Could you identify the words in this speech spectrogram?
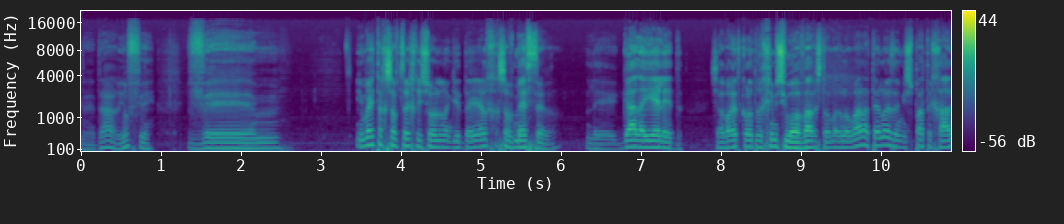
נהדר, יופי. ואם היית עכשיו צריך לשאול, נגיד, יהיה לך עכשיו מסר לגל הילד, שעבר את כל הדרכים שהוא עבר, שאתה אומר לו, וואלה, תן לו איזה משפט אחד,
